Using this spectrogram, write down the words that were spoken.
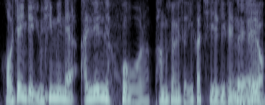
어제 이제 유시민의 알릴레오 방송에서 이같이 얘기를 했는데요.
